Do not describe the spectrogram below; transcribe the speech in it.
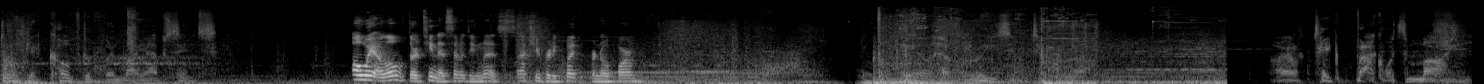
Don't get comfortable in my absence. Oh wait, I'm level 13 at 17 minutes. It's actually pretty quick for no farm. What's mine.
